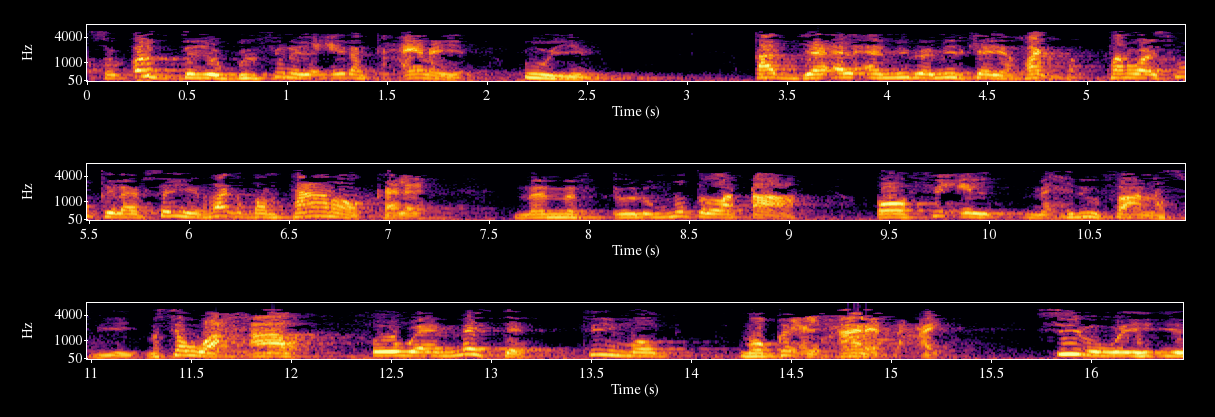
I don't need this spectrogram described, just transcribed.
isagoo ordayo gulfinayo ciidan kaxaynaya uu yimid. Qad jaaa alamiiru amiirkii ragdan tan waa isku khilaafsan yihiin ragdan taanoo kale ma mafcuulu mulaqa oo ficil maxduufaa nasbiyey mase waa xaalo oo waa masder fii mawqici xaali dhacay. Siiba wey iyo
